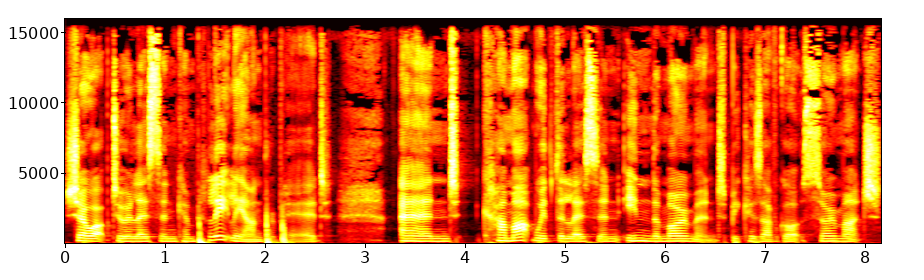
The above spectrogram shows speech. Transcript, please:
show up to a lesson completely unprepared and come up with the lesson in the moment because I've got so much.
